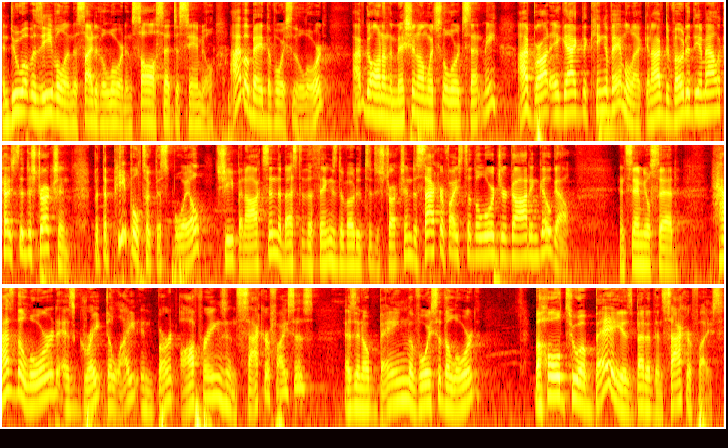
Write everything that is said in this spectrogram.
and do what was evil in the sight of the Lord? And Saul said to Samuel, I've obeyed the voice of the Lord. I've gone on the mission on which the Lord sent me. I've brought Agag, the king of Amalek, and I've devoted the Amalekites to destruction. But the people took the spoil, sheep and oxen, the best of the things devoted to destruction, to sacrifice to the Lord your God in Gilgal. And Samuel said, Has the Lord as great delight in burnt offerings and sacrifices as in obeying the voice of the Lord? Behold, to obey is better than sacrifice,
